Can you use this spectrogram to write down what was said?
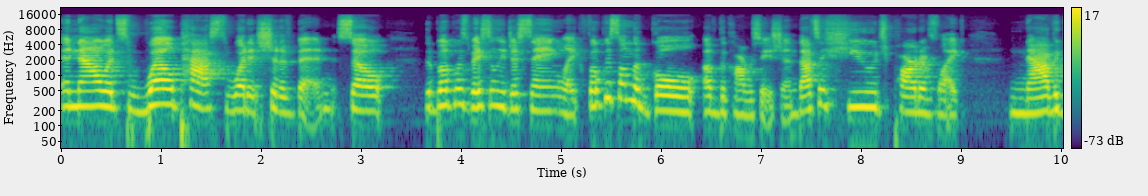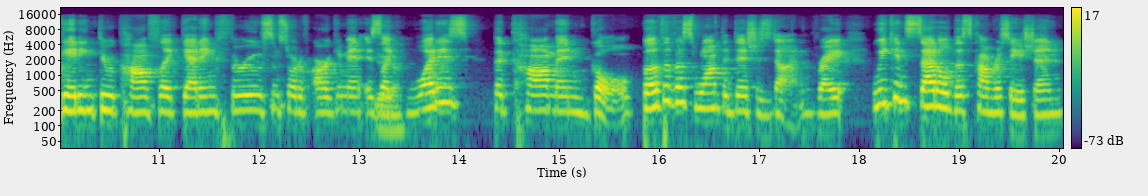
And now it's well past what it should have been. So the book was basically just saying, like, focus on the goal of the conversation. That's a huge part of like navigating through conflict, getting through some sort of argument is like, what is the common goal? Both of us want the dishes done, right? we can settle this conversation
